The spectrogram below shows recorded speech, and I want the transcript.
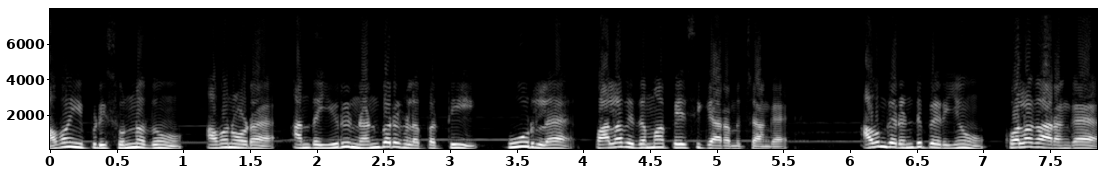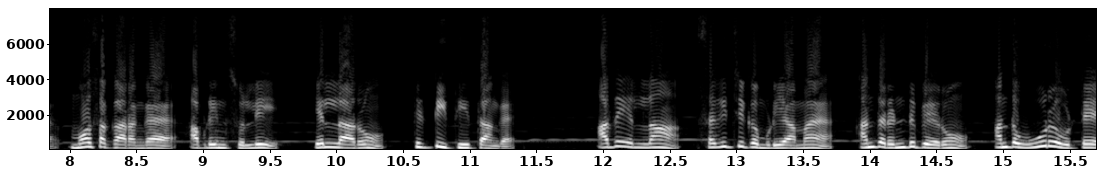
அவன் இப்படி சொன்னதும் அவனோட அந்த இரு நண்பர்களை பத்தி ஊர்ல பல விதமா பேசிக்க ஆரம்பிச்சாங்க. அவங்க ரெண்டு பேரையும் கொலகாரங்க மோசக்காரங்க அப்படின்னு சொல்லி எல்லாரும் திட்டி தீத்தாங்க அதையெல்லாம் சகிச்சுக்க முடியாம அந்த ரெண்டு பேரும் அந்த ஊரை விட்டு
